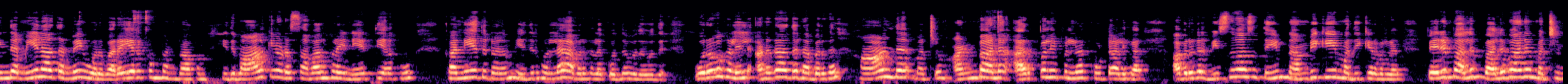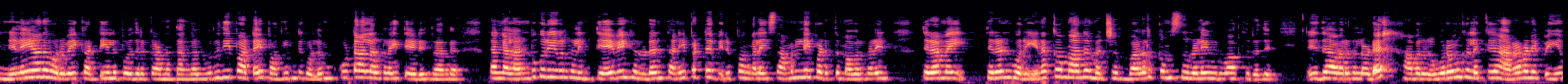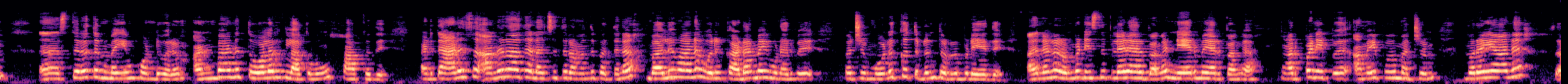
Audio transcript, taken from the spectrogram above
இந்த மீளாத்தன்மை ஒரு வரையறுக்கும் பண்பாகும். இது வாழ்க்கையோட சவால்களை நேர்த்தியாகவும் கண்ணியத்துடனும் எதிர்கொள்ள அவர்களுக்கு வந்து உதவுது. உறவுகளில் அனுராத நபர்கள் ஆழ்ந்த மற்றும் அன்பான அர்ப்பணிப்புள்ள கூட்டாளிகள். அவர்கள் விசுவாசத்தையும் நம்பிக்கையும் மதிக்கிறவர்கள். பெரும்பாலும் வலுவான மற்றும் நிலையான உறவை கட்டியெழுப்புவதற்கான தங்கள் உறுதிப்பாட்டை பகிர்ந்து கொள்ளும் கூட்டாளர்களை தேடுகிறார்கள். தங்கள் அன்புக்குரியவர்களின் தேவைகளுடன் தனிப்பட்ட விருப்பங்களை சமநிலைப்படுத்தும் அவர்களின் திறமை திறன் ஒரு இணக்கமான மற்றும் வளர்க்கும் சூழலை உருவாக்குகிறது. இது அவர்களோட அவர் உறவுகளுக்கு அரவணைப்பையும் ஸ்திரத்தன்மையும் கொண்டு வரும் அன்பான தோழர்களாகவும் ஆக்குது. அடுத்து அனுச அனுராத நட்சத்திரம் வந்து பார்த்தோன்னா வலுவான ஒரு கடமை உணர்வு மற்றும் ஒழுக்கத்துடன் தொடர்புடையது. அதனால ரொம்ப டிசிப்ளினாக இருப்பாங்க நேர்மையாக இருப்பாங்க. அர்ப்பணிப்பு அமைப்பு மற்றும் முறையான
